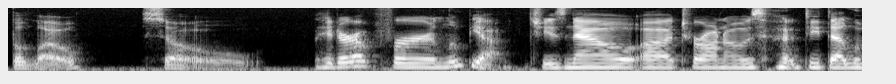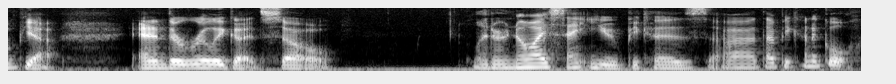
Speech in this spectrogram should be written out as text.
below. So hit her up for Lumpia. She's now uh, Toronto's Tita Lumpia, and they're really good. So let her know I sent you because uh, that'd be kind of cool.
